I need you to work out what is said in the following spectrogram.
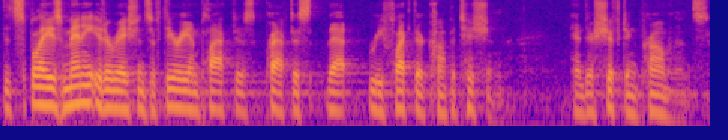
displays many iterations of theory and practice, practice that reflect their competition and their shifting prominence.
